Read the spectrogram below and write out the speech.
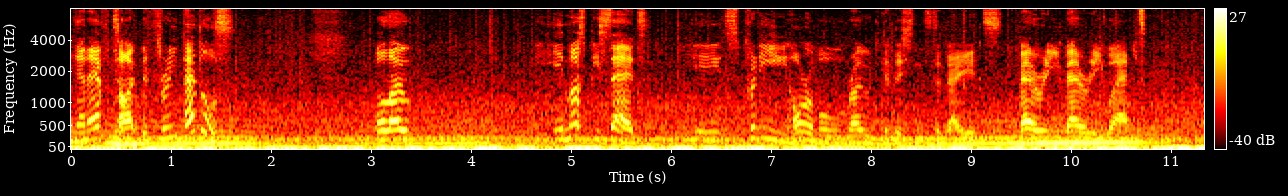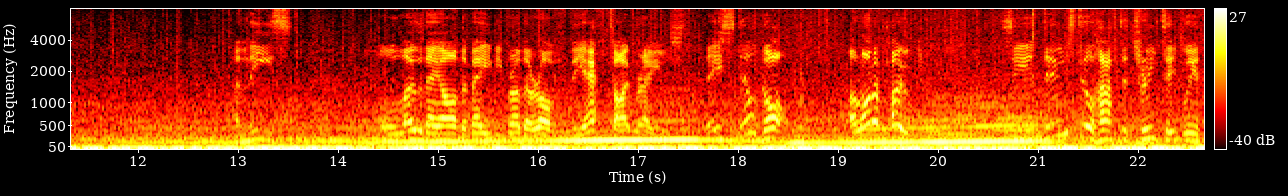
Driving an F-Type with three pedals. Although, it must be said, it's pretty horrible road conditions today. It's very, very wet. And these, although they are the baby brother of the F-Type range, they still got a lot of poke. So you do still have to treat it with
